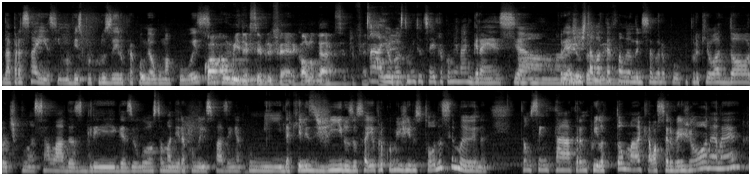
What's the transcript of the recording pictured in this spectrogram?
dá para sair, assim, uma vez por cruzeiro para comer alguma coisa. Qual a comida que você prefere? Qual lugar que você prefere Ah, comer? eu gosto muito de sair para comer na Grécia. Ah, a gente estava até falando disso agora há pouco, porque eu adoro, tipo, as saladas gregas, eu gosto da maneira como eles fazem a comida, aqueles giros, eu saía para comer giros toda semana. Então, sentar tranquila, tomar aquela cervejona, né?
